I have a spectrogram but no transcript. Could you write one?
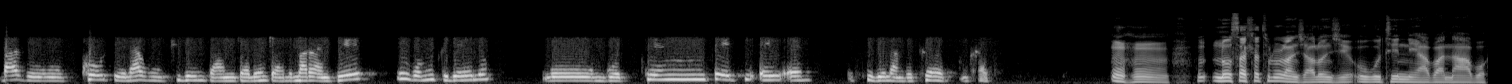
bazokhodela kuphi benzani njalo njalo mara nje ingomgqibelo ngo-ten thirty a m kufikela ngo-twelve mkhathi Mhm. Nosahlathulula njalo nje ukuthi niyaba nabo.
